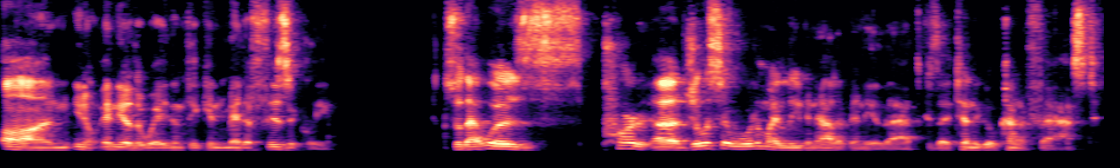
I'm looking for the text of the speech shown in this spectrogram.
on you know any other way than thinking metaphysically. So that was part. Uh, Julissa, what am I leaving out of any of that? Because I tend to go kind of fast.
